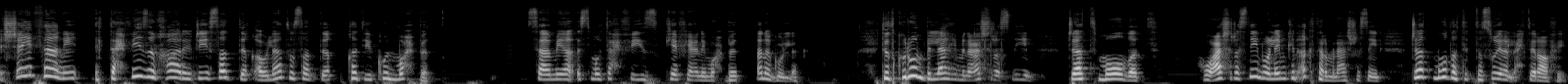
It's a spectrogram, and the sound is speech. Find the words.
الشيء الثاني التحفيز الخارجي صدق أو لا تصدق قد يكون محبط. سامية اسمه تحفيز. كيف يعني محبط؟ أنا أقول لك. تذكرون بالله من عشر سنين جات موضة هو عشر سنين ولا يمكن أكثر من عشر سنين؟ جات موضة التصوير الاحترافي.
